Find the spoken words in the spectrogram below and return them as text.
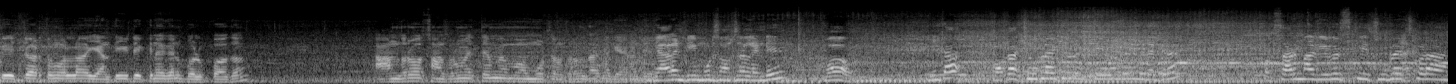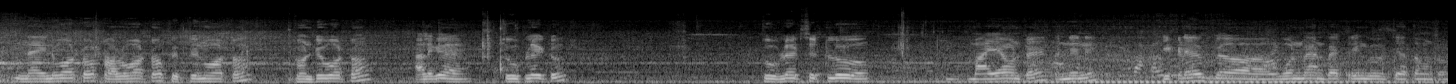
పేస్ట్ వాడటం వల్ల ఎంత హీట్ ఎక్కినా కానీ బల్బు పోదు. అందరూ సంవత్సరం అయితే మేము మూడు సంవత్సరాల దాకా గ్యారంటీ గ్యారంటీ మూడు సంవత్సరాలండి. వావ్. ఇంకా ఒక ట్యూబ్ లైట్ దగ్గర? ఒకసారి మా వ్యూవర్స్కి ట్యూబ్ లైట్స్ కూడా nine watt twelve watt fifteen watt twenty watt అలాగే ట్యూబ్ లైట్ ట్యూబ్ లైట్ సెట్లు మాయే ఉంటాయి అన్నీ ఇక్కడే ఓన్ మ్యానుఫ్యాక్చరింగ్ చేస్తూ ఉంటాం.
